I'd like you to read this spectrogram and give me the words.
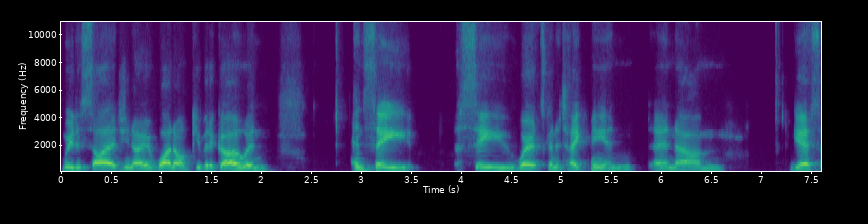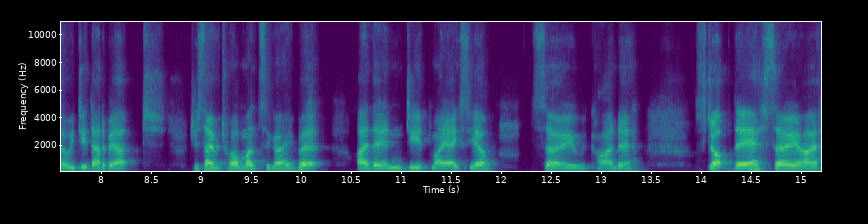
we decided, you know, why not give it a go and and see see where it's going to take me and and um yeah so we did that about just over 12 months ago but i then did my acl so we kind of stopped there. So I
